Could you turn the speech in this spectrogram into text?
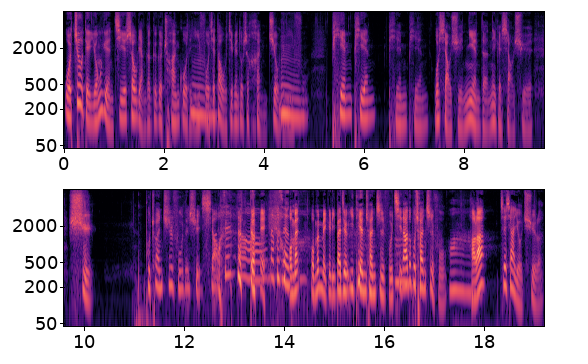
我就得永远接收两个哥哥穿过的衣服，嗯、而且到我这边都是很旧的衣服。嗯、偏偏偏偏，我小学念的那个小学是不穿制服的学校，啊、真的、哦？对，那不是很我们我们每个礼拜只有一天穿制服，其他都不穿制服。哇，好了，这下有趣了。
